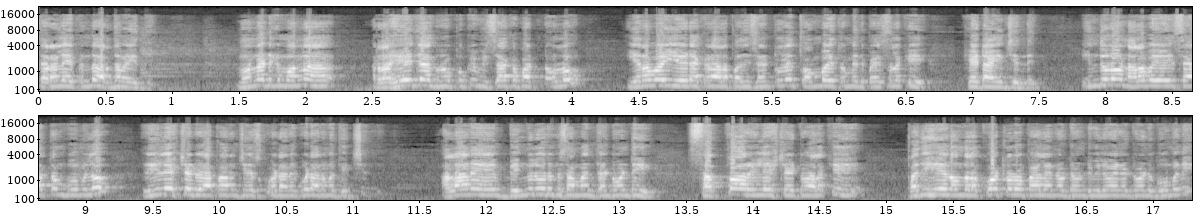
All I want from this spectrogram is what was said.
తెరలేపిందో అర్థమైంది. మొన్నటికి మొన్న రహేజా గ్రూపుకి విశాఖపట్నంలో ఇరవై ఏడు ఎకరాల పది సెంట్లని తొంభై తొమ్మిది పైసలకి కేటాయించింది. ఇందులో నలభై ఐదు శాతం భూమిలో రియల్ ఎస్టేట్ వ్యాపారం చేసుకోవడానికి కూడా అనుమతి ఇచ్చింది అలానే బెంగళూరుకు సంబంధించినటువంటి సత్వా రియల్ ఎస్టేట్ వాళ్ళకి పదిహేను వందల కోట్ల రూపాయలైనటువంటి విలువైనటువంటి భూమిని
